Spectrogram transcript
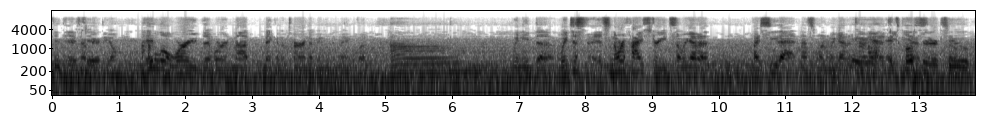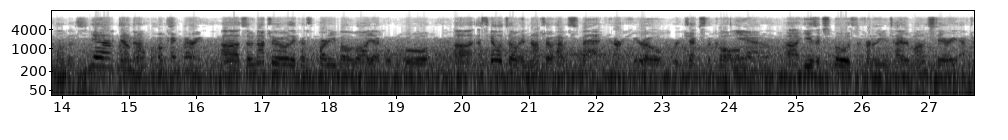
confused no here. big deal. I'm It- a little worried that we're not making a turn that we need to make, but Um, we need to. We just it's North High Street, so we gotta. I see that, and that's when we gotta turn yeah, on the it's GPS closer here, so- to Columbus. Yeah, Like I downtown know. Columbus. Okay, all right. Uh, so Nacho, they crash the party, blah blah blah. Yeah, cool, cool, cool. Uh, Esqueleto and Nacho have a spat, and our hero rejects the call. Yeah. Uh, he is exposed in front of the entire monastery after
